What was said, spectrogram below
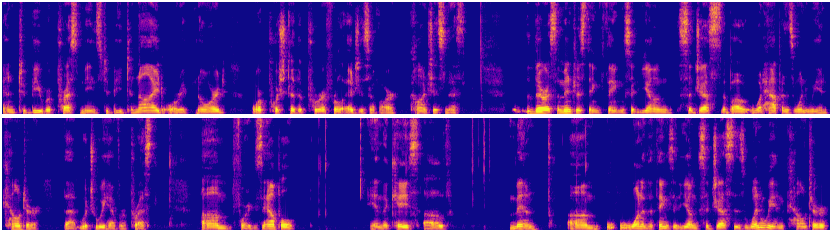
And to be repressed means to be denied or ignored or pushed to the peripheral edges of our consciousness. There are some interesting things that Jung suggests about what happens when we encounter that which we have repressed. Um, for example, in the case of men, um, one of the things that Jung suggests is when we encounter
